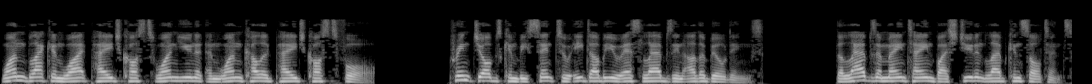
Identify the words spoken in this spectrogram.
One black and white page costs 1 unit and one colored page costs 4. Print jobs can be sent to EWS labs in other buildings. The labs are maintained by student lab consultants.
